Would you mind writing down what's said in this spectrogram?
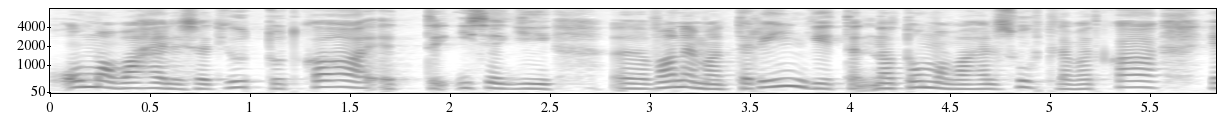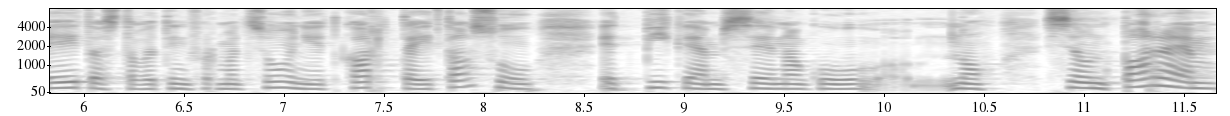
omavahelised jutud ka, et isegi äh, vanemate ringid, nad omavahel suhtlevad ka ja edastavad informatsiooni, et karta ei tasu, et pigem see nagu noh, see on parem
